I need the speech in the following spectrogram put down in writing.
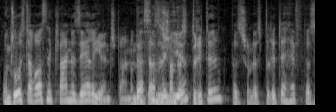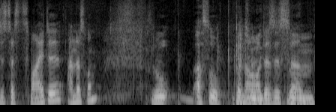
Und so ist daraus eine kleine Serie entstanden. Und das haben ist schon hier? das dritte, das ist schon das dritte Heft, das ist das zweite, andersrum. So, ach so, Genau, natürlich. das ist, So ähm,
